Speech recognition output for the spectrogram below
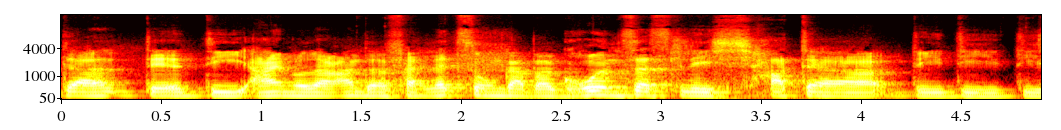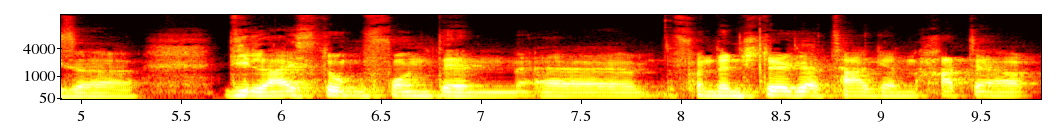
der, der, die ein oder andere Verletzung, aber grundsätzlich hat er die, die, diese, die Leistung von den, äh, von den Stögertagen hat er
